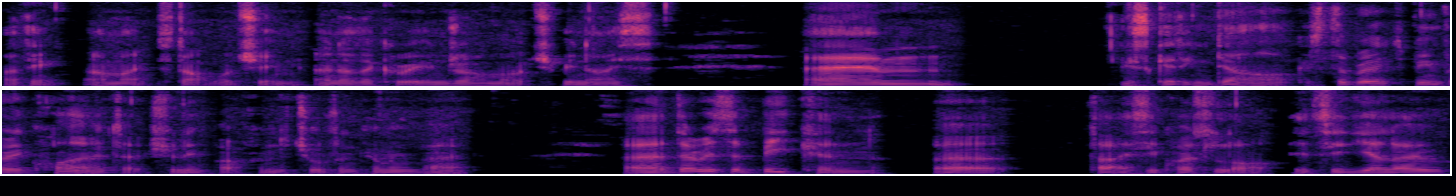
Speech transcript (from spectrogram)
I think I might start watching another Korean drama, which would be nice. Um, it's getting dark. The road's been very quiet actually, apart from the children coming back. Uh, there is a beacon uh, that I see quite a lot. It's a yellow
